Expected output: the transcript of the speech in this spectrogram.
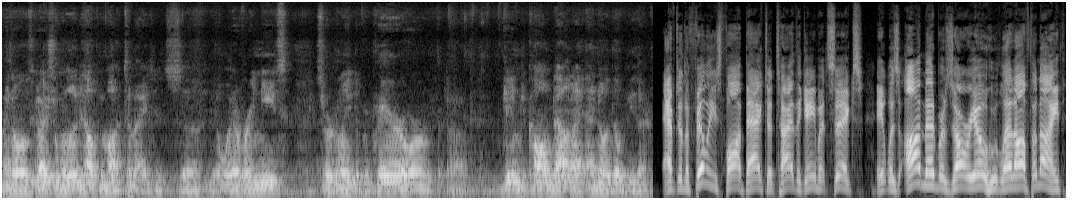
I know those guys are willing to help him out tonight. It's uh, you know whatever he needs, certainly to prepare or. Uh, get him to calm down, I, I, know they'll be there. After the Phillies fought back to tie the game at six, it was Amed Rosario who led off the ninth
